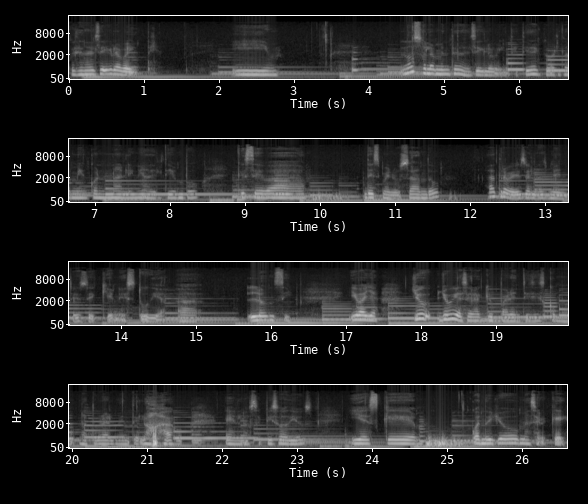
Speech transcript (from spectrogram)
pues en el siglo XX y no solamente en el siglo XX, tiene que ver también con una línea del tiempo que se va desmenuzando a través de las mentes de quien estudia a Lonzi. Y vaya, yo, yo voy a hacer aquí un paréntesis como naturalmente lo hago en los episodios. Y es que cuando yo me acerqué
